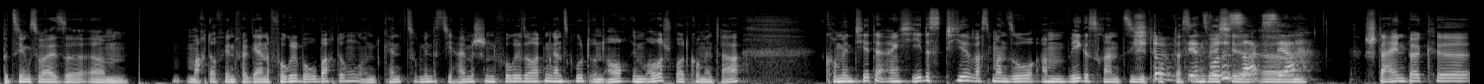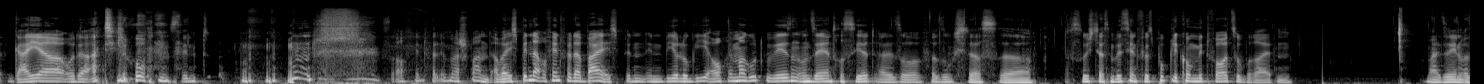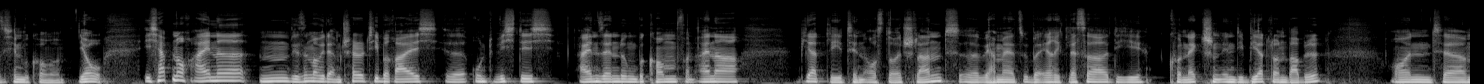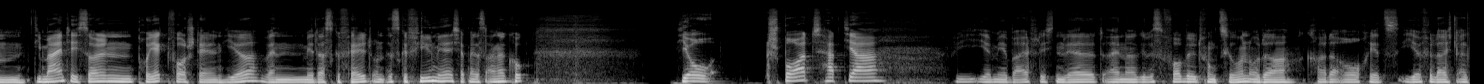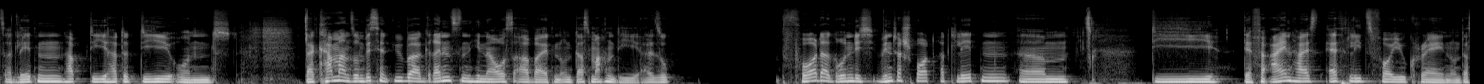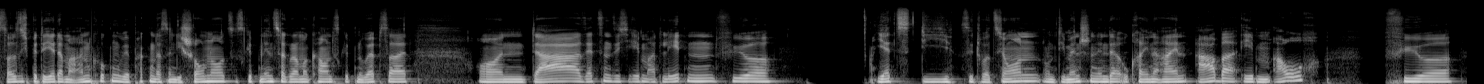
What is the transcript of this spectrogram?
beziehungsweise ähm, macht auf jeden Fall gerne Vogelbeobachtungen und kennt zumindest die heimischen Vogelsorten ganz gut. Und auch im Eurosport-Kommentar kommentiert er eigentlich jedes Tier, was man so am Wegesrand sieht. Stimmt, jetzt wo du's sagst, ja. Steinböcke, Geier oder Antilopen sind. ist auf jeden Fall immer spannend. Aber ich bin da auf jeden Fall dabei. Ich bin in Biologie auch immer gut gewesen und sehr interessiert. Also versuche ich das, äh, versuche ich das ein bisschen fürs Publikum mit vorzubereiten. Mal sehen, was ich hinbekomme. Yo, ich habe noch eine, mh, wir sind mal wieder im Charity-Bereich äh, und wichtig, Einsendung bekommen von einer Biathletin aus Deutschland. Äh, wir haben ja jetzt über Erik Lesser die Connection in die Biathlon-Bubble. Und ähm, die meinte, ich soll ein Projekt vorstellen hier, wenn mir das gefällt. Und es gefiel mir. Ich habe mir das angeguckt. Jo, Sport hat ja, wie ihr mir beipflichten werdet, eine gewisse Vorbildfunktion oder gerade auch jetzt ihr vielleicht als Athleten habt die, hattet die und da kann man so ein bisschen über Grenzen hinaus arbeiten und das machen die. Also vordergründig Wintersportathleten. Ähm, die, der Verein heißt Athletes for Ukraine und das soll sich bitte jeder mal angucken. Wir packen das in die Show Notes. Es gibt einen Instagram-Account, es gibt eine Website und da setzen sich eben Athleten für jetzt die Situation und die Menschen in der Ukraine ein, aber eben auch für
